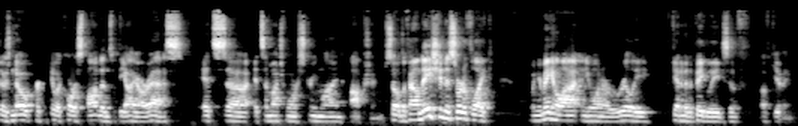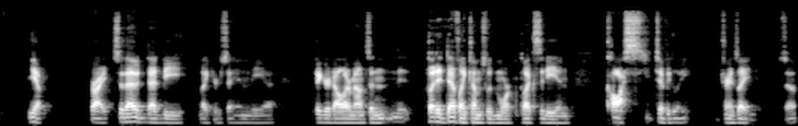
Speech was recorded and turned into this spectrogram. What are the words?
there's no particular correspondence with the IRS. It's, uh, it's a much more streamlined option. So the foundation is sort of like, when you're making a lot and you want to really get into the big leagues of, of giving. Yep. Right. So that that'd be like you're saying the uh, bigger dollar amounts, and but it definitely comes with more complexity and costs typically translate. So,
